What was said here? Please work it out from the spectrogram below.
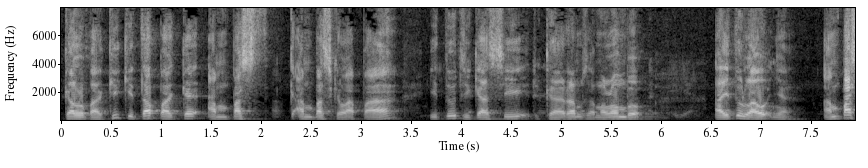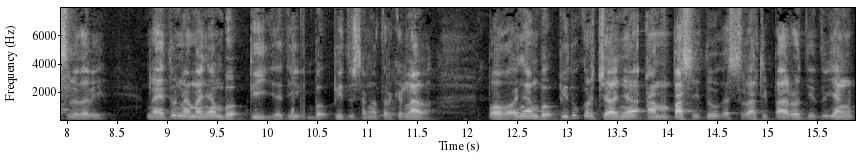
Kalau pagi kita pakai ampas ampas kelapa itu dikasih garam sama lombok. Ah itu lauknya. Ampas loh tapi. Nah itu namanya Mbok Bi. Jadi Mbok Bi itu sangat terkenal. Pokoknya Mbok Bi itu kerjanya ampas itu setelah diparut itu yang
